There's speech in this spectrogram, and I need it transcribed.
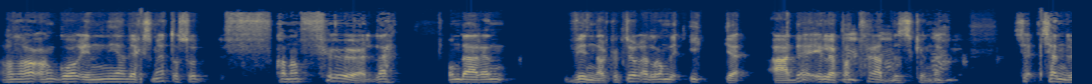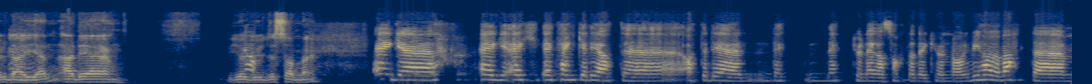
han, har, han, går inn i en virksomhet, og så kan han føle om det er en vinnerkultur eller om det ikke er det, i løpet av 30 mm, sekunder. Kjenner du deg mm. igjen? Er det, gjør ja. du det samme? Jeg, eh, jeg, jeg, jeg tenker det at, eh, at det, det, det, kunne jeg ha sagt at jeg kunne òg. Vi har jo vært eh,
